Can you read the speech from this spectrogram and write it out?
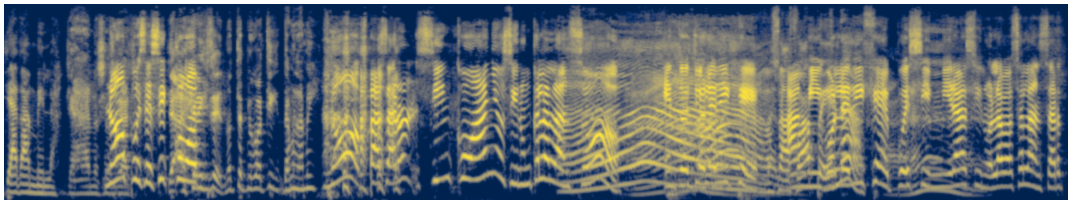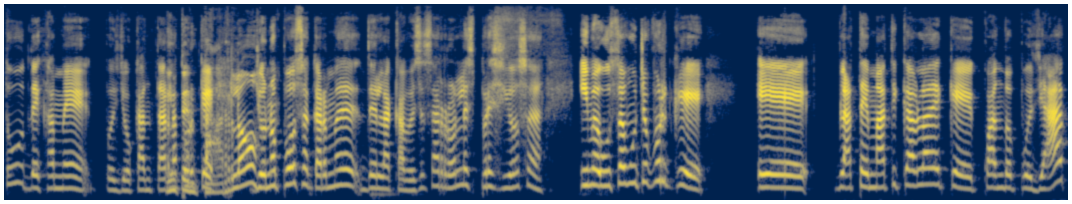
ya dámela. Ya, no seas No, pues ese Ya, como- ¿qué le dijiste? No te pegó a ti, dámela a mí. No, pasaron cinco años y nunca la lanzó. Ah, Entonces yo le dije, o sea, fue amigo, le dije, pues si mira, si no la vas a lanzar tú, déjame pues yo cantarla Intentarlo. porque yo no puedo sacarme de, de la cabeza esa rola, es preciosa. Y me gusta mucho porque eh, la temática habla de que cuando pues ya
